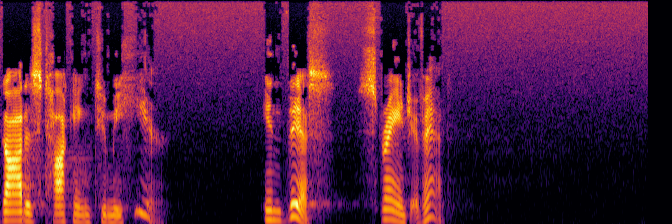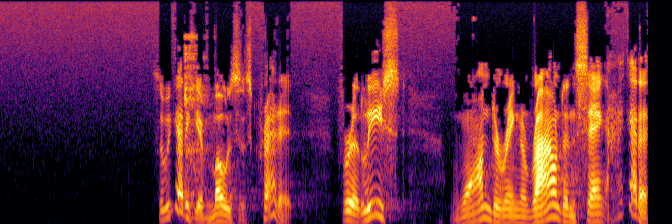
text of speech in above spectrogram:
God is talking to me here in this strange event? So we got to give Moses credit for at least wandering around and saying, I got to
